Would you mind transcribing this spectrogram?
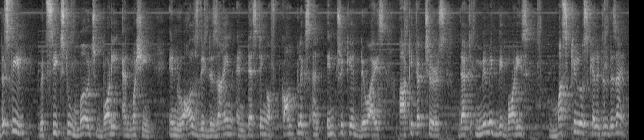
This field, which seeks to merge body and machine, involves the design and testing of complex and intricate device architectures that mimic the body's musculoskeletal design.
